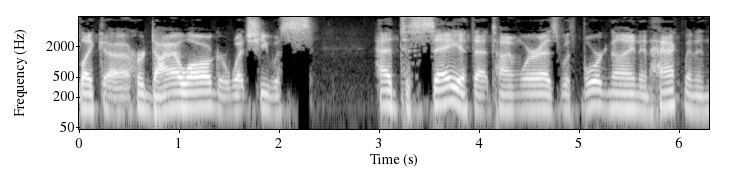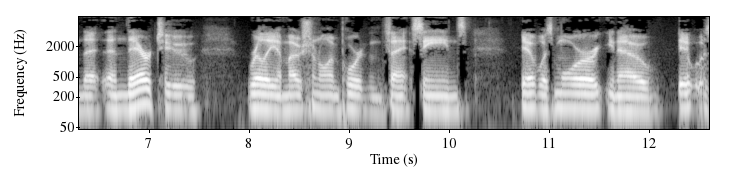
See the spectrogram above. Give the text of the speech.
like uh, her dialogue or what she was had to say at that time. Whereas with Borgnine and Hackman and the and their two really emotional, important th- scenes, it was more you know. It was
